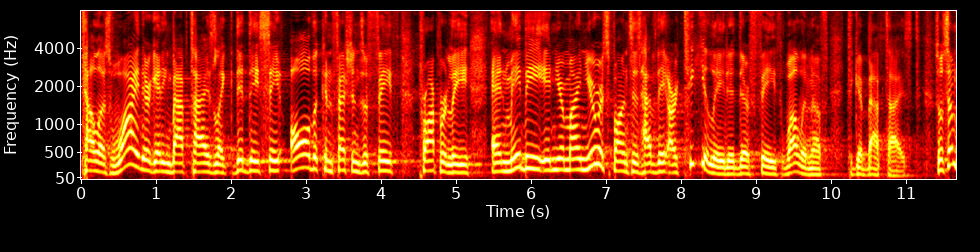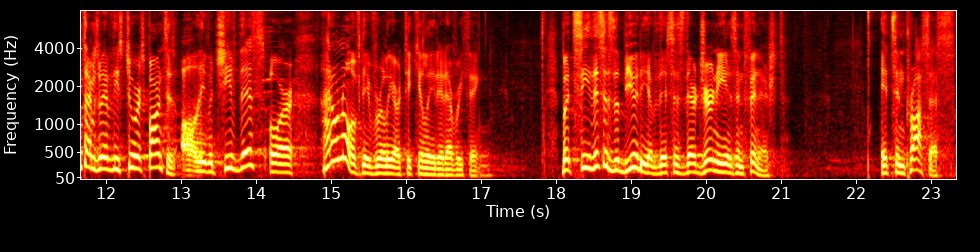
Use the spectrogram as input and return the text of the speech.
tell us why they're getting baptized. Like, did they say all the confessions of faith properly? And maybe in your mind, your response is, have they articulated their faith well enough to get baptized? So sometimes we have these two responses oh, they've achieved this, or I don't know if they've really articulated everything. But see, this is the beauty of this is their journey isn't finished. It's in process.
